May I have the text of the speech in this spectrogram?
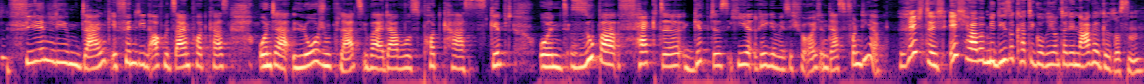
Vielen lieben Dank. Ihr findet ihn auch mit seinem Podcast unter Logenplatz, überall da, wo es Podcasts gibt. Und super Fakte gibt es hier regelmäßig für euch und das von dir. Richtig, ich habe mir diese Kategorie unter den Nagel gerissen,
